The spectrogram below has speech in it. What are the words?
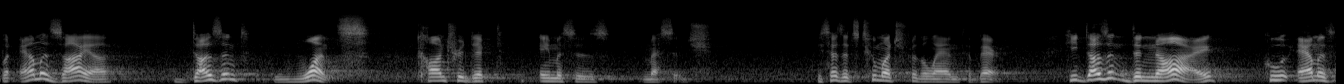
But Amaziah doesn't once contradict Amos's message. He says it's too much for the land to bear. He doesn't deny who Amos,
